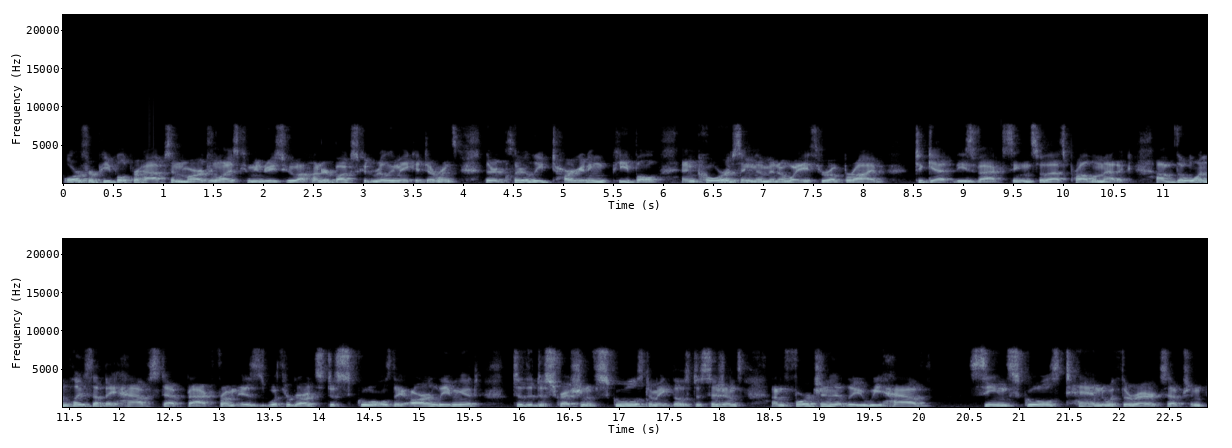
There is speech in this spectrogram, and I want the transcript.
or for people perhaps in marginalized communities who 100 bucks could really make a difference, they're clearly targeting people and coercing them in a way through a bribe to get these vaccines. So that's problematic. Um, the one place that they have stepped back from is with regards to schools. They are leaving it to the discretion of schools to make those decisions. Unfortunately, we have seen schools tend, with the rare exception,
